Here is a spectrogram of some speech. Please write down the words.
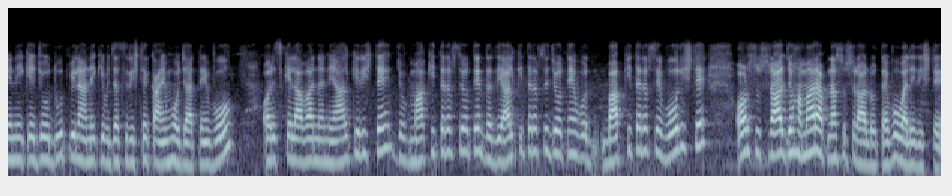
یعنی کہ جو دودھ پلانے کی وجہ سے رشتے قائم ہو جاتے ہیں وہ، اور اس کے علاوہ ننیال کے رشتے جو ماں کی طرف سے ہوتے ہیں، ددیال کی طرف سے جو ہوتے ہیں، وہ باپ کی طرف سے وہ رشتے، اور سسرال جو ہمارا اپنا سسرال ہوتا ہے وہ والے رشتے۔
